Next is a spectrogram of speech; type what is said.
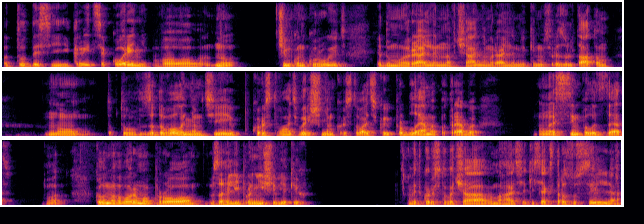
от тут десь і криється корінь, в ну чим конкурують. Я думаю, реальним навчанням, реальним якимось результатом. Ну, тобто, задоволенням цієї користувач, вирішенням користувацької проблеми, потреби. Ну, as simple as that. От. Коли ми говоримо про взагалі про ніші, в яких від користувача вимагаються якісь екстра зусилля,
